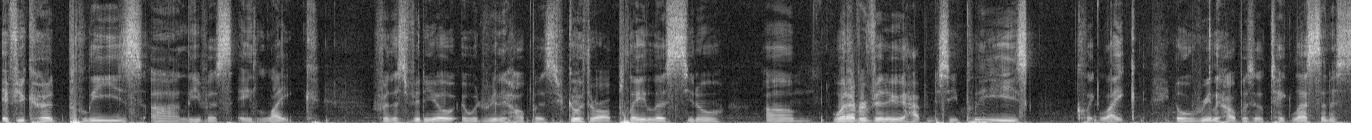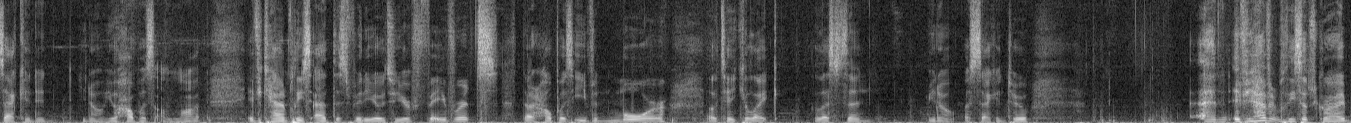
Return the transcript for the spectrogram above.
If you could please uh, leave us a like for this video, it would really help us go through our playlists. You know, um, whatever video you happen to see, please click like. It will really help us. It'll take less than a second, and you know, you'll help us a lot. If you can, please add this video to your favorites. That'll help us even more. It'll take you like less than, you know, a second too. And if you haven't, please subscribe.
